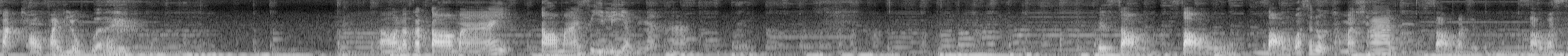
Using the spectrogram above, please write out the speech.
ฟักทองไฟลุกเลยอ๋อแล้วก็ตอไม้ ตอไม้สี่เหลี่ยมนะฮะ เป็นสองสองสองวัสดุธรรมชาติสองวัสสองวัส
